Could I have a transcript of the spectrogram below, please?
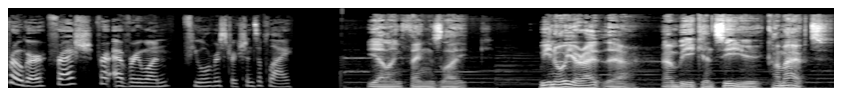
Kroger, fresh for everyone. Fuel restrictions apply yelling things like, We know you're out there, and we can see you, come out.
